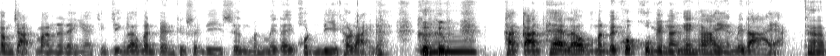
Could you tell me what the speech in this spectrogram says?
กำจัดมันอะไรเงี้ยจริง ๆ แล้วมันเป็นทฤษฎีซึ่งมันไม่ได้ผลดีเท่าไหร่นะคืออมทางการแพทย์แล้วมันไปควบคุมอย่างนั้นง่าย ๆ อย่างนั้นไม่ได้อะครับ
